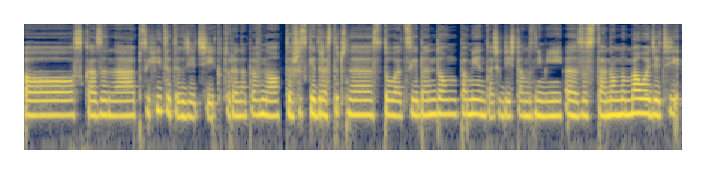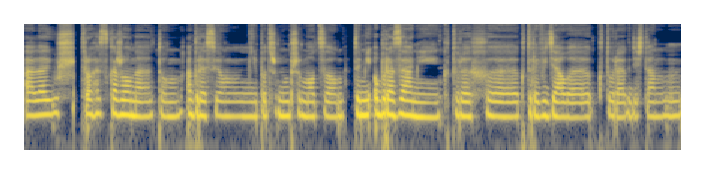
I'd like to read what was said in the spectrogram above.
o skazy na psychice tych dzieci, które na pewno te wszystkie drastyczne sytuacje będą pamiętać, gdzieś tam z nimi e, zostaną. No małe dzieci, ale już trochę skażone tą agresją, niepotrzebną przemocą, tymi obrazami, których, e, które widziały, które gdzieś tam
